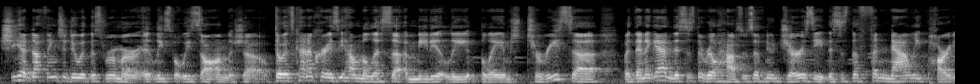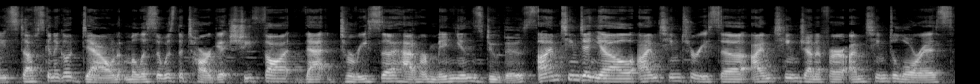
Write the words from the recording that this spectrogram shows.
she had nothing to do with this rumor, at least what we saw on the show. So it's kind of crazy how Melissa immediately blamed Teresa, but then again, this is the Real Houses of New Jersey. This is the finale party. Stuff's gonna go down. Melissa was the target. She thought that Teresa had her minions do this. I'm Team Danielle. I'm Team Teresa. I'm Team Jennifer. I'm Team Dolores.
